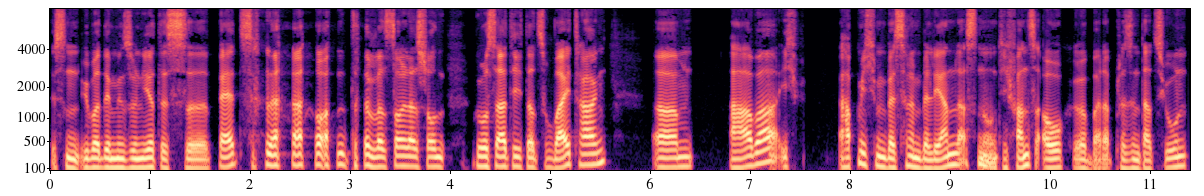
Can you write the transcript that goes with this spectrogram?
ist ein überdimensioniertes äh, Pad und was soll das schon großartig dazu beitragen? Ähm, aber ich habe mich im Besseren belehren lassen und ich fand es auch äh, bei der Präsentation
